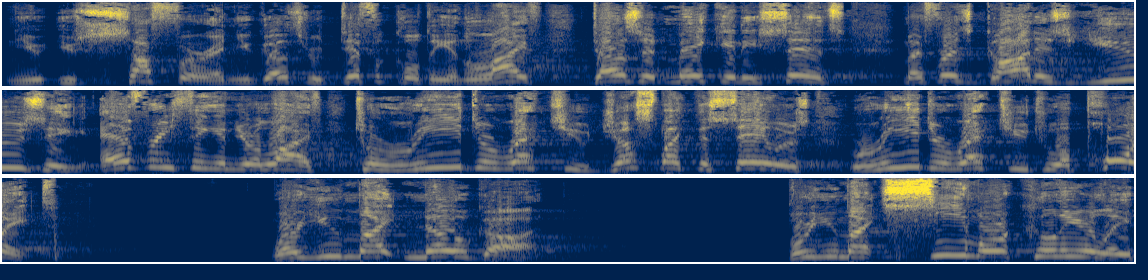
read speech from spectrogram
You, you suffer and you go through difficulty and life doesn't make any sense. My friends, God is using everything in your life to redirect you, just like the sailors, redirect you to a point where you might know God, where you might see more clearly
